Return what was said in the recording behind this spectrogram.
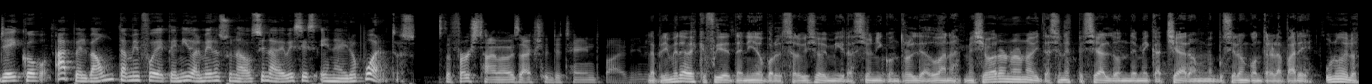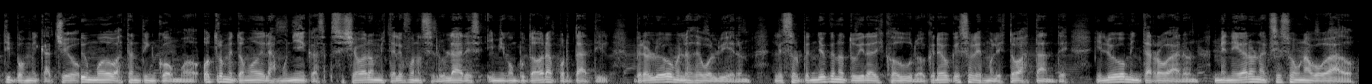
Jacob Applebaum también fue detenido al menos una docena de veces en aeropuertos. La primera vez que fui detenido por el Servicio de Inmigración y Control de Aduanas, me llevaron a una habitación especial donde me cachearon, me pusieron contra la pared. Uno de los tipos me cacheó de un modo bastante incómodo, otro me tomó de las muñecas, se llevaron mis teléfonos celulares y mi computadora portátil, pero luego me los devolvieron. Les sorprendió que no tuviera disco duro, creo que eso les molestó bastante, y luego me interrogaron. Me negaron acceso a un abogado.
